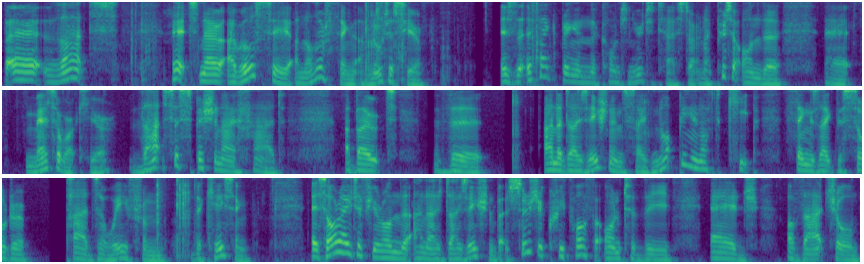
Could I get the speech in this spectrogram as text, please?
But uh, that's it. Now, I will say another thing that I've noticed here is that if I bring in the continuity tester and I put it on the uh, metalwork here, that suspicion I had about the anodization inside not being enough to keep things like the solder pads away from the casing. It's all right if you're on the anodization, but as soon as you creep off it onto the edge of the actual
